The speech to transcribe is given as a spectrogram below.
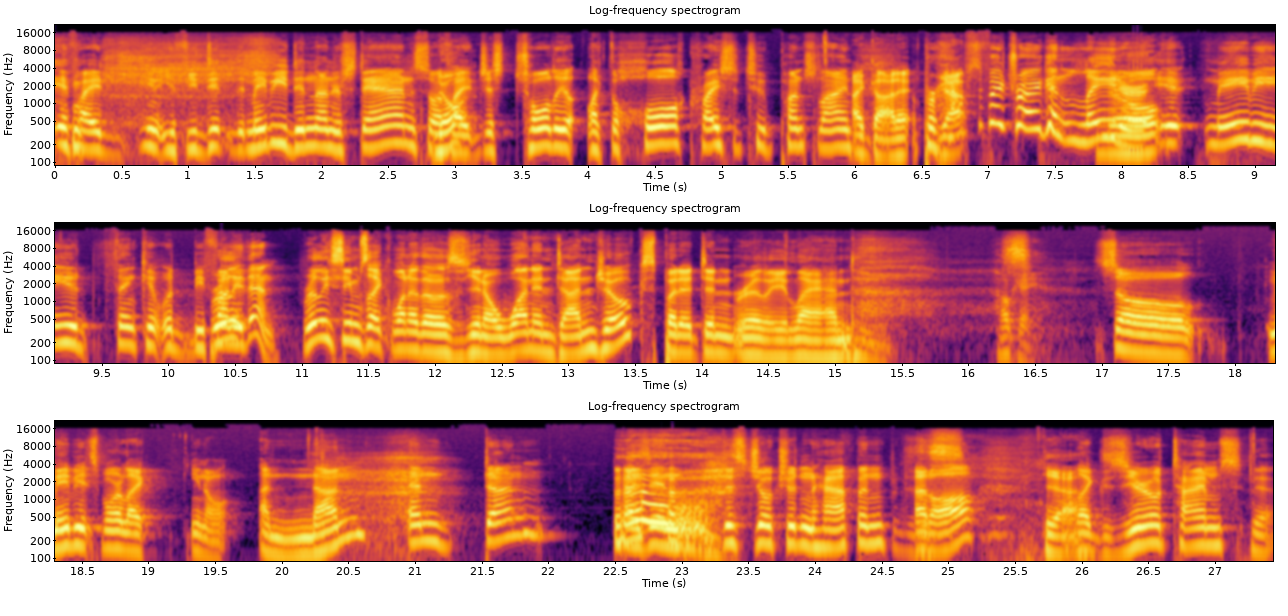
if I, you know, if you did, maybe you didn't understand. So No. if I just told you like the whole Christitude punchline, I got it. perhaps Yeah. if I try again later, No. it maybe you'd think it would be funny really then. Really seems like one of those, you know, one and done jokes, but it didn't really land. Okay. So maybe it's more like you know a none and done, as in this joke shouldn't happen at all. Yeah. Like zero times yeah.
